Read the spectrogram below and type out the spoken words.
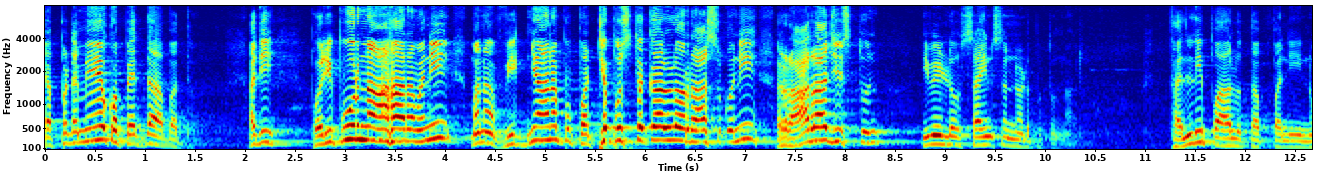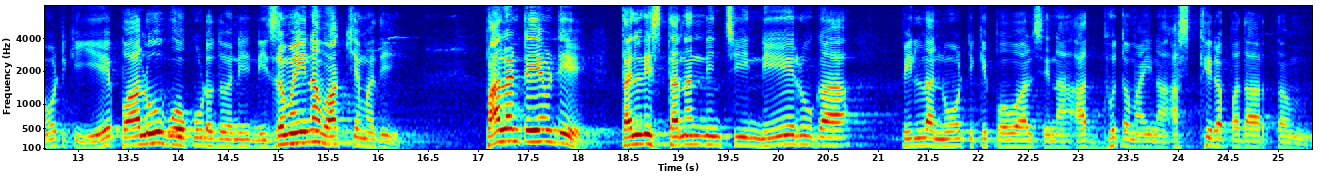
చెప్పడమే ఒక పెద్ద అబద్ధం. అది పరిపూర్ణ ఆహారం అని మన విజ్ఞానపు పాఠ్యపుస్తకాల్లో రాసుకొని రారాజిస్తూ వీళ్ళు సైన్స్ను నడుపుతున్నారు. తల్లి పాలు తప్పని నోటికి ఏ పాలు పోకూడదు అని నిజమైన వాక్యం అది. పాలంటే ఏమిటి? తల్లి స్తనం నుంచి నేరుగా పిల్ల నోటికి పోవాల్సిన అద్భుతమైన అస్థిర పదార్థం.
